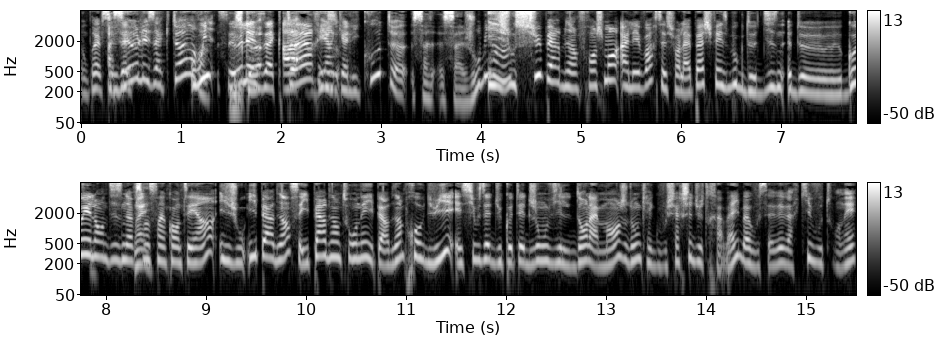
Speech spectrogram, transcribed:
Donc bref, Ah, c'est eux les acteurs Oui, c'est Parce eux que, les ah, acteurs. rien Ils- qu'à l'écoute, ça, ça joue bien. Ils hein. jouent super bien, franchement. Allez voir, c'est sur la page Facebook de, Dis- de Goéland 1951. Ils jouent hyper bien, c'est hyper bien tourné, hyper bien produit. Et si vous êtes du côté de Jonville, dans la Manche, donc, et que vous cherchez du travail, bah, vous savez vers qui vous tournez.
